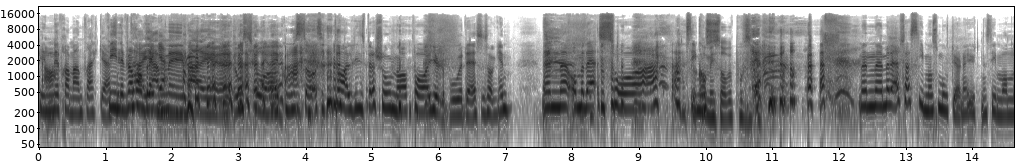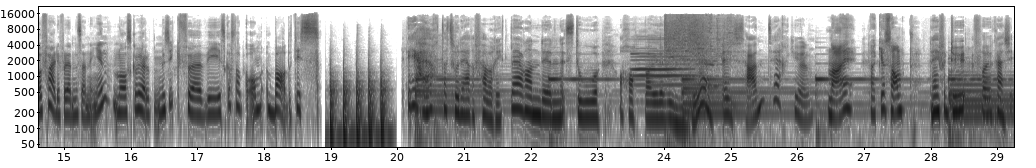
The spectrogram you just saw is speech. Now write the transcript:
Finne fram antrekket. Finne fram antrekket. hjemme i Bergen, Oslo og kose oss. Litt inspirasjon nå på julebordsesongen. Men eh, og med det så Skal i sovepose. men eh, med det så er Simons mothjørne uten Simon ferdig for denne sendingen. Nå skal vi høre på musikk før vi skal snakke om badetiss. Jeg har hørt at hun der favorittlæreren din sto og hoppa ut av vinduet. Er det sant, Herkul? Nei, det er ikke sant. Nei, for du får jo kanskje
